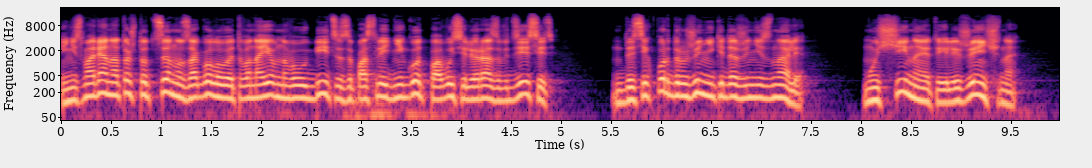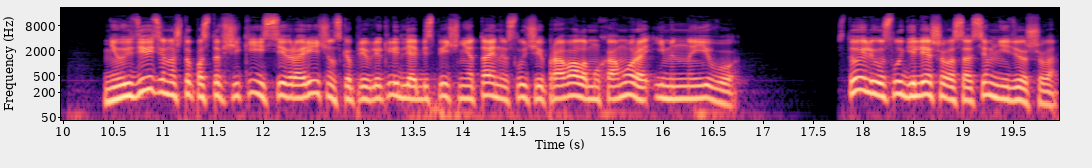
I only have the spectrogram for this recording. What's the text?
И несмотря на то, что цену за голову этого наемного убийцы за последний год повысили раз в 10, до сих пор дружинники даже не знали, мужчина это или женщина. Неудивительно, что поставщики из Северореченска привлекли для обеспечения тайны в случае провала Мухомора именно его. Стоили услуги Лешего совсем недешево.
